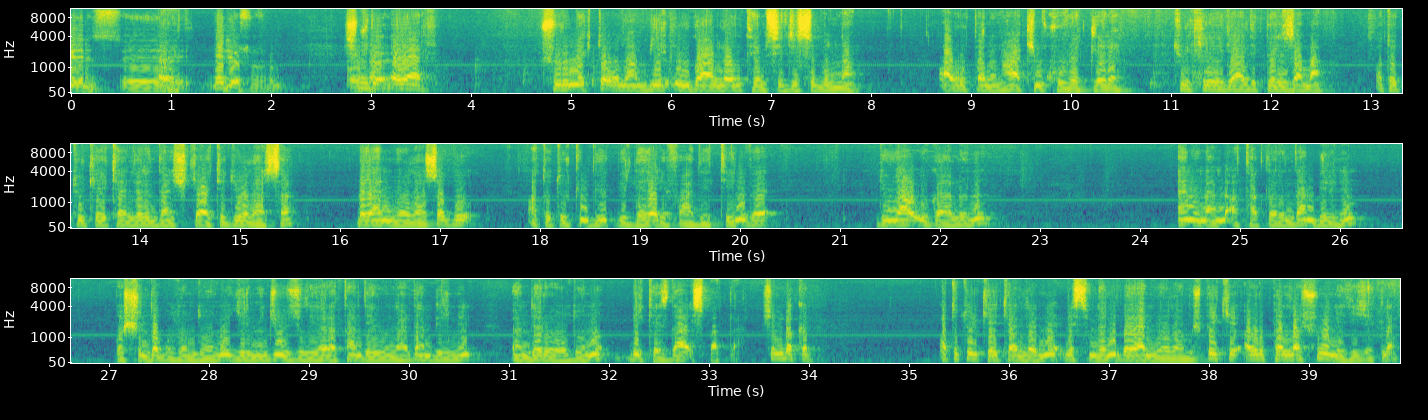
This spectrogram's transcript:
dinlediniz. Ee, Evet. Ne diyorsunuz bu? Şimdi önce? eğer çürümekte olan bir uygarlığın temsilcisi bulunan Avrupa'nın hakim kuvvetleri Türkiye'ye geldikleri zaman Atatürk heykellerinden şikayet ediyorlarsa, beğenmiyorlarsa bu Atatürk'ün büyük bir değer ifade ettiğini ve dünya uygarlığının en önemli ataklarından birinin başında bulunduğunu, 20. yüzyılı yaratan devrimlerden birinin önderi olduğunu bir kez daha ispatlar. Şimdi bakın Atatürk heykellerini, resimlerini beğenmiyorlarmış. Peki Avrupalılar şuna ne diyecekler?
